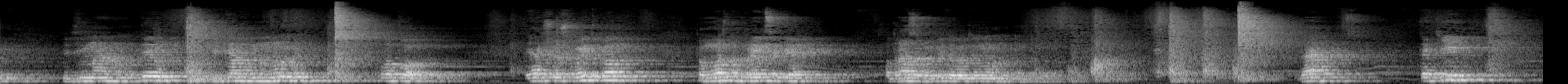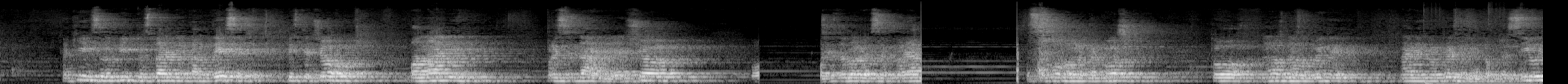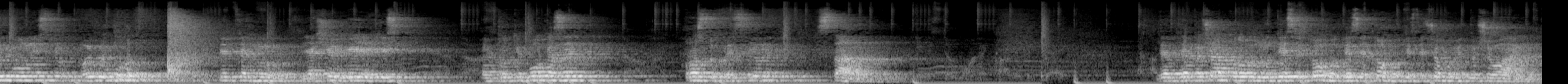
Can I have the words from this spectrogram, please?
Підіймаємо грудину, підтягуємо ноги, хлопок. Якщо швидко, то можна, в принципі, одразу викидувати ноги. Да? Такі, такі зробіть достатньо там 10, після цього банальні присідання. Якщо зі здоров'я все в порядку, з особовими також, то можна робити навіть випризування. Тобто сіли повністю, вивернули, підтягнули. Якщо є якісь е, протипокази, просто присіли, стали. Для, для початку робимо 10 того, 10 того, після чого відпочиваємо.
